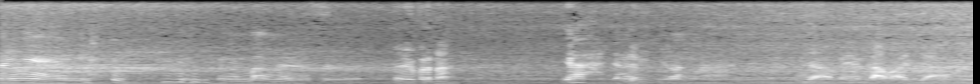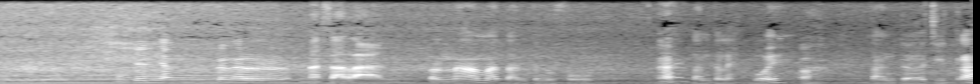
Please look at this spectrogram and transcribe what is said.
pengen. Pengen banget. Tuh. tapi pernah? Ya jangan dibilang lah. Ya pengen tahu aja. Mungkin yang denger penasaran. Pernah sama tante Nuvo Hah? tante Lefboy? Oh. Tante Citra?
